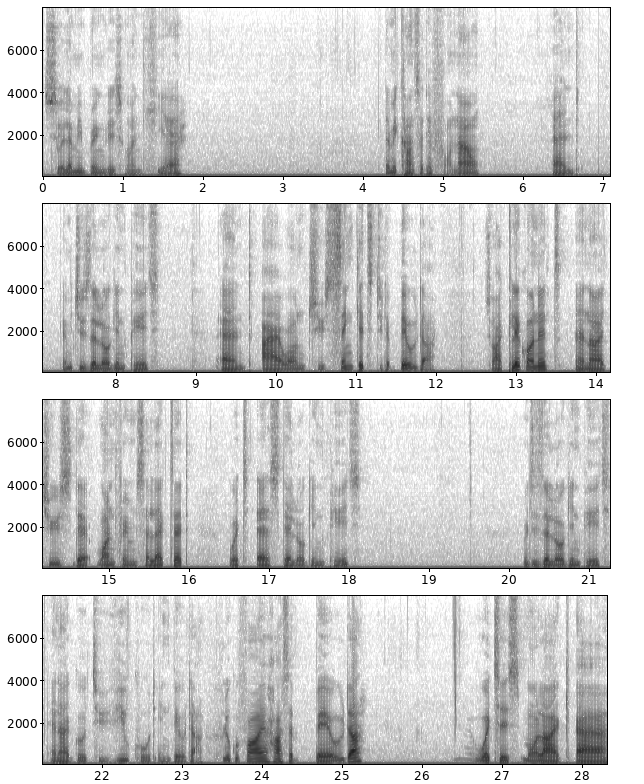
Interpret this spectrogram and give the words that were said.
so let me bring this one here. Let me cancel it for now. And let me choose the login page. And I want to sync it to the builder. So I click on it and I choose the one frame selected which is the login page. Which is the login page. And I go to view code in builder. Locofy has a builder which is more like uh,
